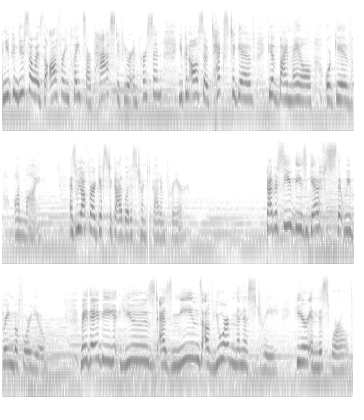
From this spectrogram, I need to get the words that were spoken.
And you can do so as the offering plates are passed if you are in person. You can also text to give, give by mail, or give online. As we offer our gifts to God, let us turn to God in prayer. God, receive these gifts that we bring before you. May they be used as means of your ministry here in this world,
